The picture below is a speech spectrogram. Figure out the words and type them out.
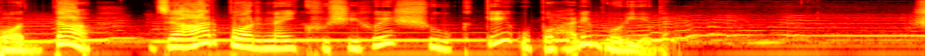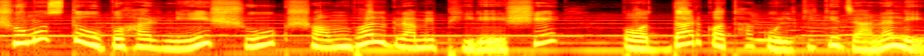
পদ্মা যার পর নাই খুশি হয়ে সুখকে উপহারে ভরিয়ে দেয়। সমস্ত উপহার নিয়ে সুখ সম্ভল গ্রামে ফিরে এসে পদ্মার কথা কল্কিকে জানালে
